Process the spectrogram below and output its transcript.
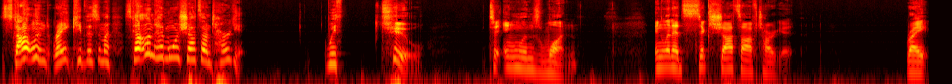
Scotland, right? Keep this in mind. Scotland had more shots on target with two to England's one. England had six shots off target. Right?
